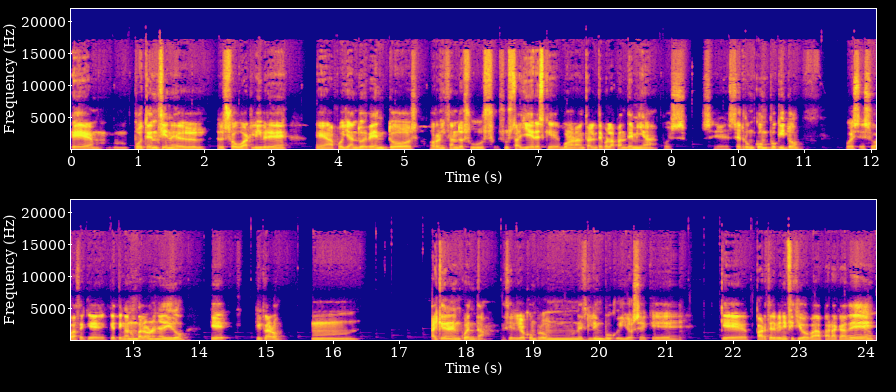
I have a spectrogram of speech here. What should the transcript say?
eh, potencien el, software libre eh, apoyando eventos, organizando sus, sus, talleres, que, bueno, lamentablemente por la pandemia, pues se, truncó un poquito, pues eso hace que, tengan un valor añadido que, claro, mm, hay que tener en cuenta. Es decir, yo compro un Slimbook y yo sé que, parte del beneficio va para KDE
